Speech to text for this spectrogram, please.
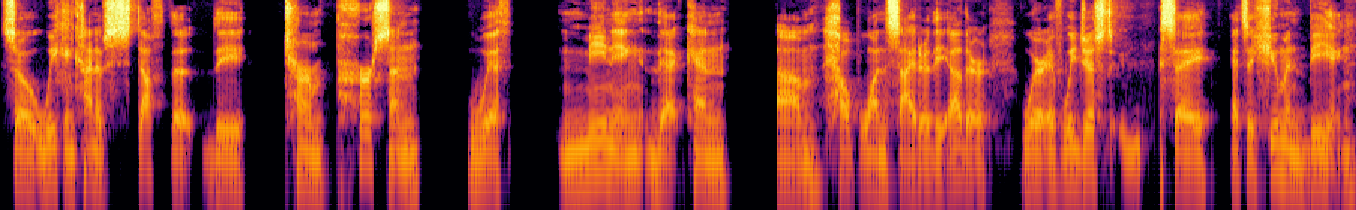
So we can kind of stuff the the term person with meaning that can um, help one side or the other. Where if we just say it's a human being,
